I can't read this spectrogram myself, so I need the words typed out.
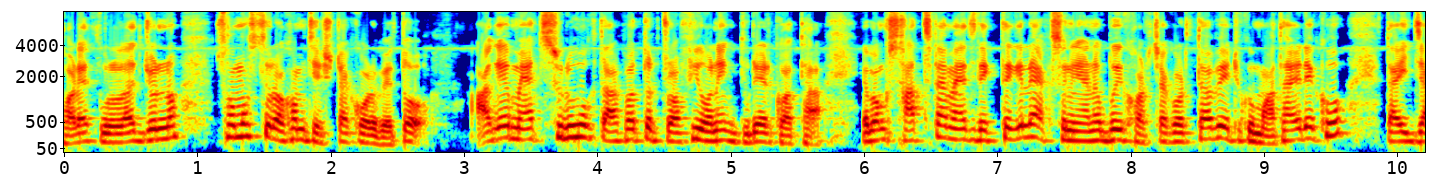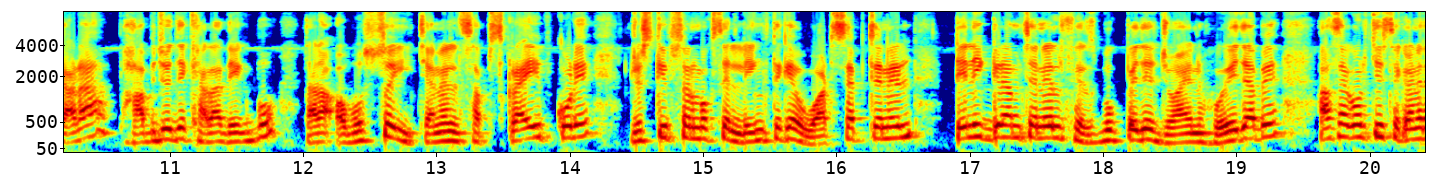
ঘরে তোলার জন্য সমস্ত রকম চেষ্টা করবে। তো আগে ম্যাচ শুরু হোক, তারপর তো ট্রফি অনেক দূরের কথা এবং সাতটা ম্যাচ দেখতে গেলে একশো নিরানব্বই খরচা করতে হবে, এটুকু মাথায় রেখো। তাই যারা ভাবছ যে খেলা দেখব, তারা অবশ্যই চ্যানেল সাবস্ক্রাইব করে ডিসক্রিপশন বক্সের লিঙ্ক থেকে WhatsApp channel Telegram channel Facebook পেজে জয়েন হয়ে যাবে। আশা করছি সেখানে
